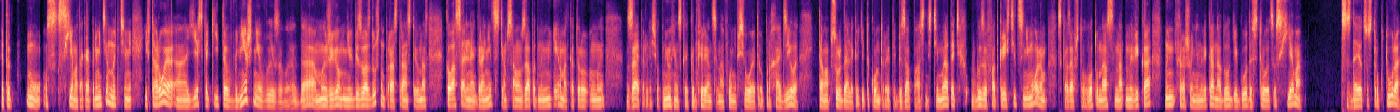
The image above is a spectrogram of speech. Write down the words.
Это ну, схема такая примитивная, но тем не И второе, а, есть какие-то внешние вызовы, да, мы живем не в безвоздушном пространстве, у нас колоссальная граница с тем самым западным миром, от которого мы заперлись. Вот Мюнхенская конференция на фоне всего этого проходила, там обсуждали какие-то контуры этой безопасности. Мы от этих вызовов откреститься не можем, сказав, что вот у нас на, на века, ну хорошо, не на века, на долгие годы строится схема, создается структура,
